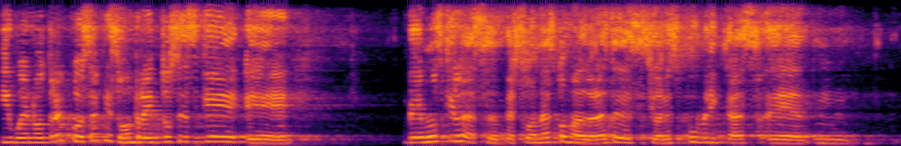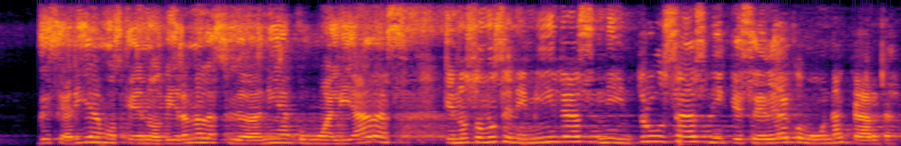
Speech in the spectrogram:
Y bueno, otra cosa que son retos es que eh, vemos que las personas tomadoras de decisiones públicas eh, desearíamos que nos vieran a la ciudadanía como aliadas, que no somos enemigas ni intrusas, ni que se vea como una carga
